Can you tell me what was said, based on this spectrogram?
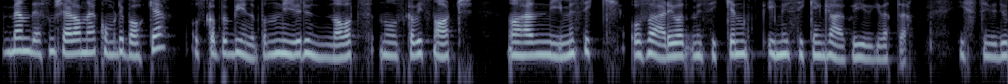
men det som skjer da når jeg kommer tilbake og skal begynne på den nye runden av at nå skal vi snart nå har jeg ny musikk, og så er det jo at musikken I musikken klarer jeg ikke å ljuge, vet du. I studio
